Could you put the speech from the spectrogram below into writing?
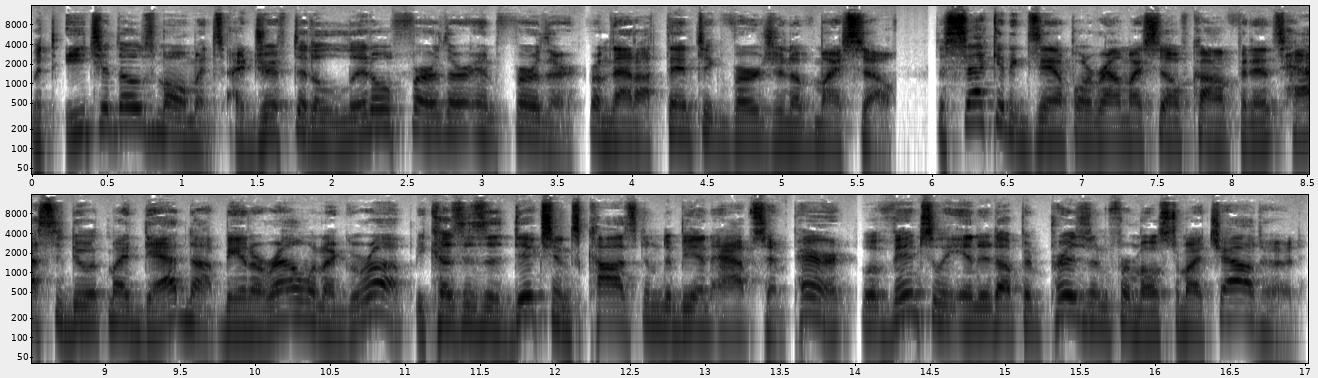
With each of those moments, I drifted a little further and further from that authentic version of myself. The second example around my self confidence has to do with my dad not being around when I grew up because his addictions caused him to be an absent parent who eventually ended up in prison for most of my childhood.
